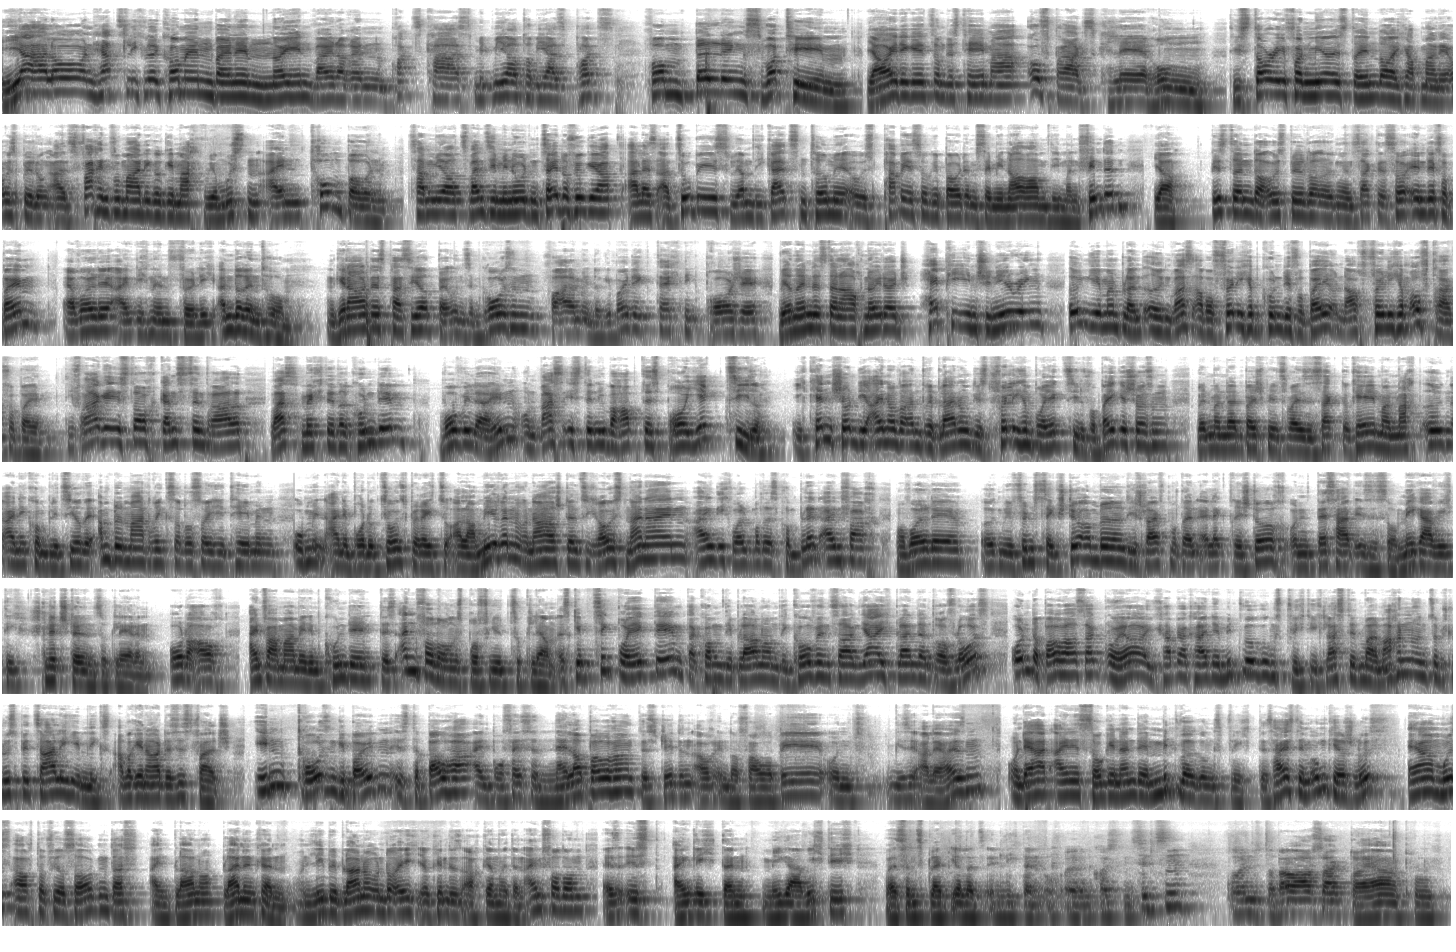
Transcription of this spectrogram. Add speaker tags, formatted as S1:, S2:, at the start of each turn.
S1: Ja, hallo und herzlich willkommen bei einem neuen weiteren Podcast mit mir, Tobias Potz vom Building SWAT Team. Ja, heute geht es um das Thema Auftragsklärung. Die Story von mir ist dahinter, ich habe mal eine Ausbildung als Fachinformatiker gemacht. Wir mussten einen Turm bauen. Jetzt haben wir 20 Minuten Zeit dafür gehabt, alles Azubis. Wir haben die geilsten Türme aus Pappe so gebaut im Seminarraum, die man findet. Ja, bis dann der Ausbilder irgendwann sagte, so Ende vorbei. Er wollte eigentlich einen völlig anderen Turm. Und genau das passiert bei uns im Großen, vor allem in der Gebäudetechnikbranche. Wir nennen es dann auch neudeutsch Happy Engineering. Irgendjemand plant irgendwas, aber völlig am Kunde vorbei und auch völlig am Auftrag vorbei. Die Frage ist doch ganz zentral, was möchte der Kunde? Wo will er hin und was ist denn überhaupt das Projektziel? Ich kenne schon die ein oder andere Planung, die ist völlig am Projektziel vorbeigeschossen. Wenn man dann beispielsweise sagt, okay, man macht irgendeine komplizierte Ampelmatrix oder solche Themen, um in einem Produktionsbereich zu alarmieren und nachher stellt sich raus, nein, nein, eigentlich wollte man das komplett einfach. Man wollte irgendwie fünf, sechs Störampeln, die schleift man dann elektrisch durch und deshalb ist es so mega wichtig, Schnittstellen zu klären. Oder auch einfach mal mit dem Kunde das Anforderungsprofil zu klären. Es gibt zig Projekte, da kommen die Planer um die Kurve und sagen, ja, ich plane dann drauf los. Und der Bauherr sagt, oh ja, ich habe ja keine Mitwirkungspflicht, ich lasse den mal machen und zum Schluss bezahle ich ihm nichts. Aber genau das ist falsch. In großen Gebäuden ist der Bauherr ein professioneller Bauherr, das steht dann auch in der VOB und wie sie alle heißen. Und er hat eine sogenannte Mitwirkungspflicht. Das heißt im Umkehrschluss, er muss auch dafür sorgen, dass ein Planer planen kann. Und liebe Planer unter euch, ihr könnt es auch gerne dann einfordern. Es ist eigentlich dann mega wichtig, weil sonst bleibt ihr letztendlich dann auf euren Kosten sitzen. Und der Bauer sagt, naja,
